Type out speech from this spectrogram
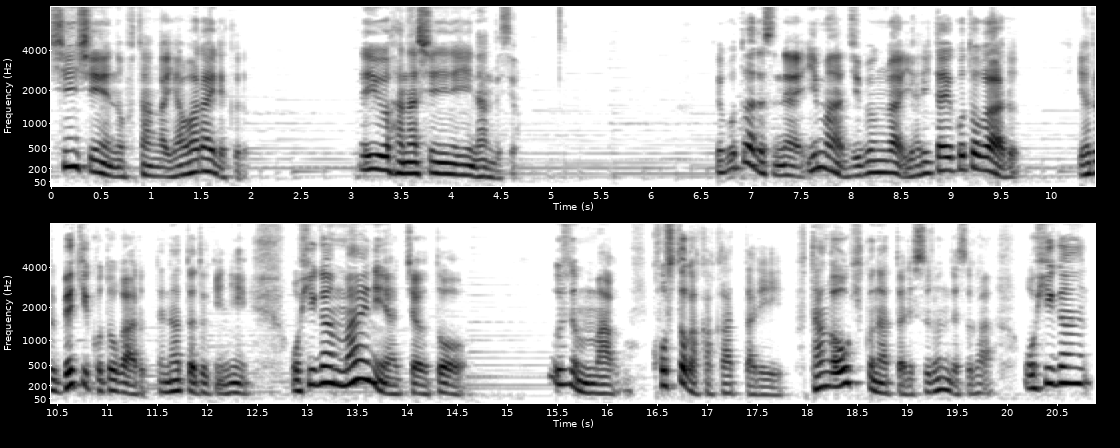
心身への負担が和らいでくるっていう話なんですよ。ということはですね、今自分がやりたいことがある、やるべきことがあるってなった時に、お彼岸前にやっちゃうと、どうしてもまあ、コストがかかったり、負担が大きくなったりするんですが、お彼岸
